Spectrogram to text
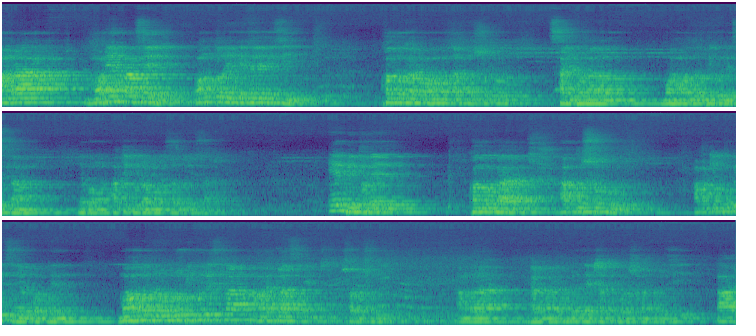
আমরা মনের মাঝে অন্তরে গেঁথে রেখেছি খন্দকার মোহাম্মদ আব্দুল শকুর, সাইফুল আলম, মোহাম্মদ রফিকুল ইসলাম এবং আতিকুর রহমান চৌধুরী স্যার। এর ভিতরে খন্দকার আব্দুল শকুর আমাকে খুবই স্নেহ করতেন। মোহাম্মদ রফিকুল ইসলাম আমার ক্লাসমেট সরাসরি। আমরা ঢালমারা কলেজে একসাথে পড়াশোনা করেছি। তার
